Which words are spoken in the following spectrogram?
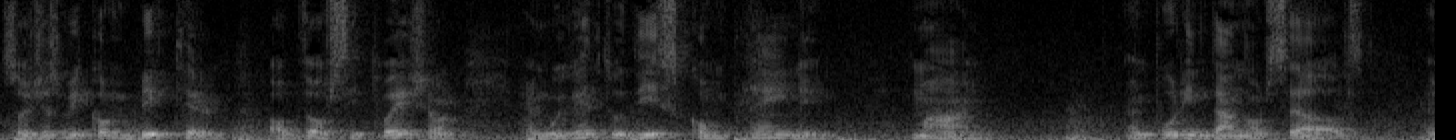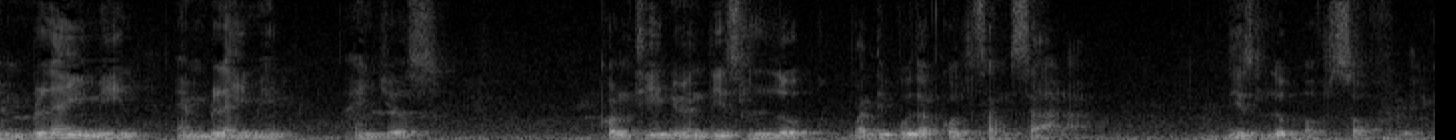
So just become victim of those situation and we get to this complaining mind and putting down ourselves and blaming and blaming and just continuing this loop what the buddha called samsara this loop of suffering.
